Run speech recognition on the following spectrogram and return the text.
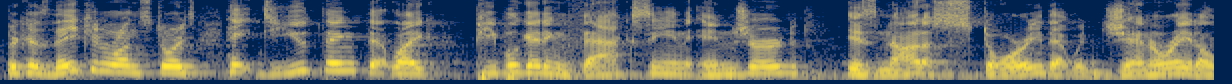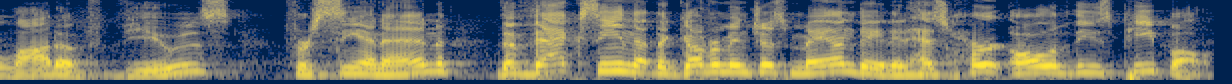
because they can run stories. Hey, do you think that like people getting vaccine injured is not a story that would generate a lot of views? for CNN. The vaccine that the government just mandated has hurt all of these people.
